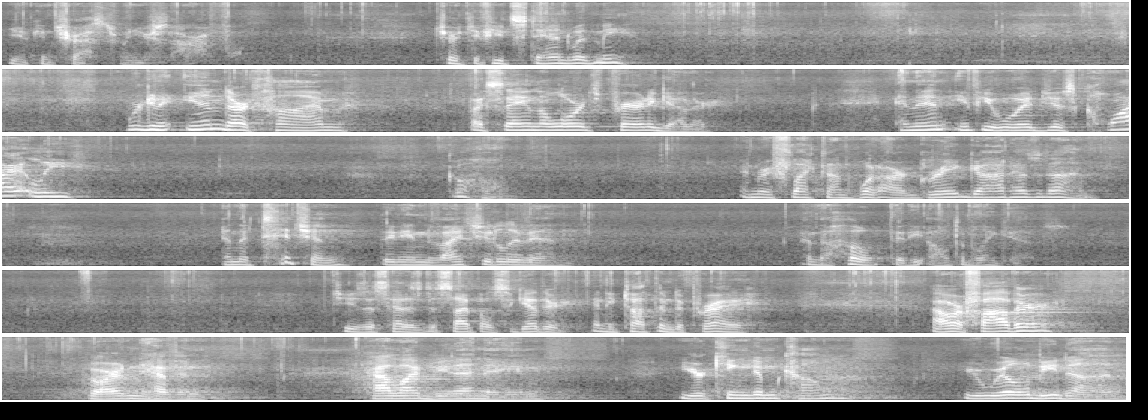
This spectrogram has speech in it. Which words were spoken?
You can trust when you're sorrowful. Church, if you'd stand with me. We're going to end our time by saying the Lord's Prayer together. And then, if you would, just quietly go home and reflect on what our great God has done and the tension that He invites you to live in and the hope that He ultimately gives. Jesus had His disciples together and He taught them to pray Our Father, who art in heaven, hallowed be thy name. Your kingdom come your will be done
